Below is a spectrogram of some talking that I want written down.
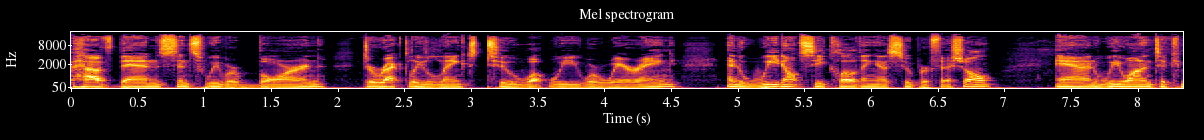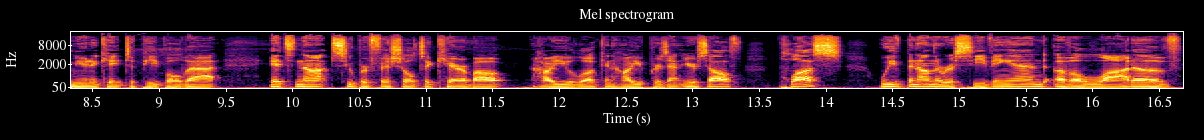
have been since we were born directly linked to what we were wearing. And we don't see clothing as superficial. And we wanted to communicate to people that it's not superficial to care about how you look and how you present yourself. Plus we've been on the receiving end of a lot of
